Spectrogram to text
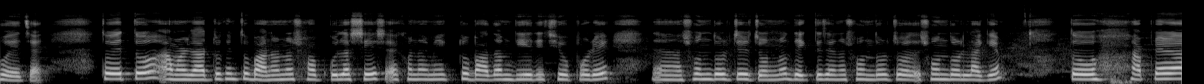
হয়ে যায়। তো এ তো আমার লাড্ডু কিন্তু বানানো সবগুলো শেষ। এখন আমি একটু বাদাম দিয়ে দিচ্ছি উপরে সৌন্দর্যের জন্য। দেখতে যেন সৌন্দর্য, সুন্দর লাগে। তো আপনারা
